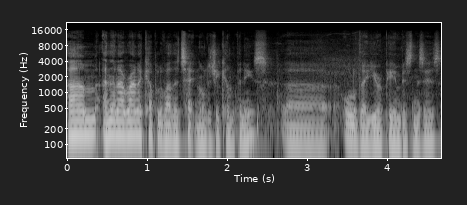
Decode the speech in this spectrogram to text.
Um, and then I ran a couple of other technology companies, uh, all of their European businesses.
